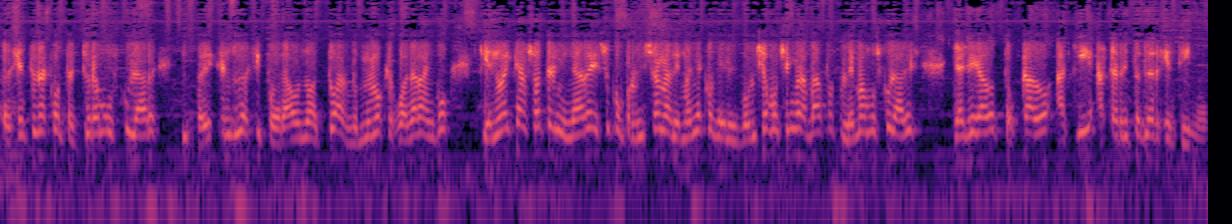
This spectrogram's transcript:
presenta una contractura muscular y puede en duda si podrá o no actuar. Lo mismo que Juan Arango, que no alcanzó a terminar eh, su compromiso en Alemania con el Borussia Mönchengladbach por problemas musculares, ya ha llegado tocado aquí a territorio argentino.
